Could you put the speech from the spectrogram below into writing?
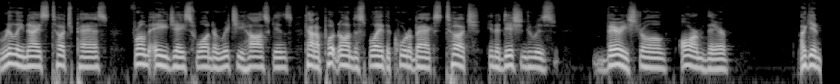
Really nice touch pass from A.J. Swann to Richie Hoskins, kind of putting on display the quarterback's touch in addition to his very strong arm there. Again,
